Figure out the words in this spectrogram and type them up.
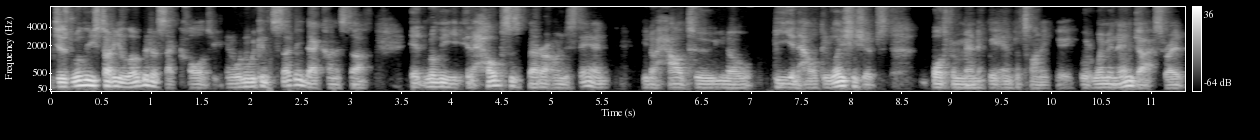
just really study a little bit of psychology. And when we can study that kind of stuff, it really it helps us better understand, you know, how to, you know, be in healthy relationships, both romantically and platonically with women and guys, right?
